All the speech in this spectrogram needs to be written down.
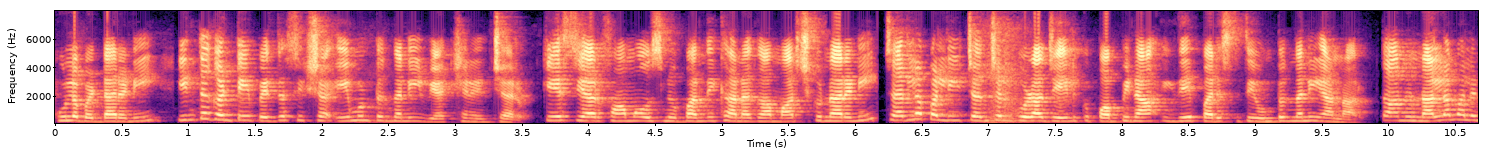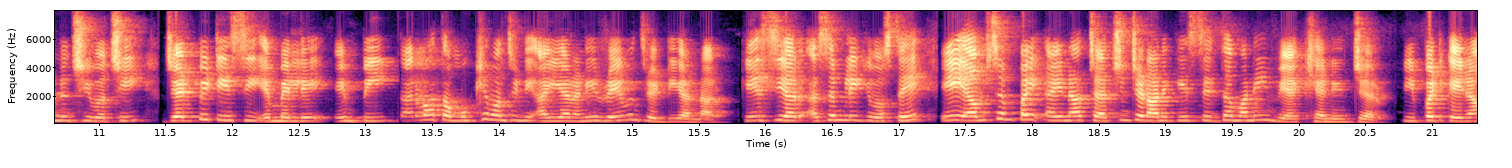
కూలబడ్డారని ఇంతకంటే పెద్ద శిక్ష ఏముంటుందని వ్యాఖ్యానించారు. కేసీఆర్ ఫామ్ హౌస్ను బందీఖానాగా మార్చుకున్నారని చర్లపల్లి చంచల్గూడ జైలుకు పంపినా ఇదే పరిస్థితి ఉంటుందని అన్నారు. తాను నల్లమల నుంచి వచ్చి జెడ్పీటీసీ ఎమ్మెల్యే ఎంపీ తర్వాత ముఖ్యమంత్రిని అయ్యానని రేవంత్ రెడ్డి అన్నారు. కేసీఆర్ అసెంబ్లీకి వస్తే ఏ అంశంపై అయినా చర్చించడానికి సిద్ధమని వ్యాఖ్యానించారు. ఇప్పటికైనా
